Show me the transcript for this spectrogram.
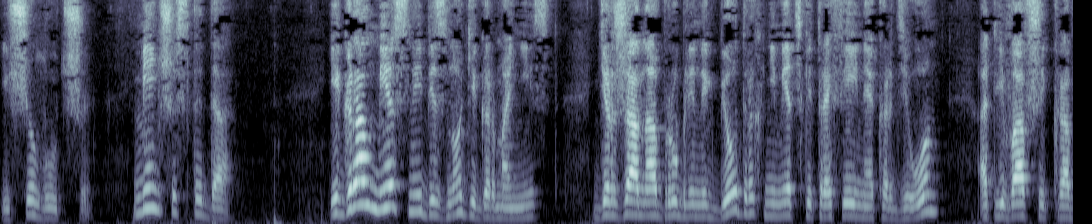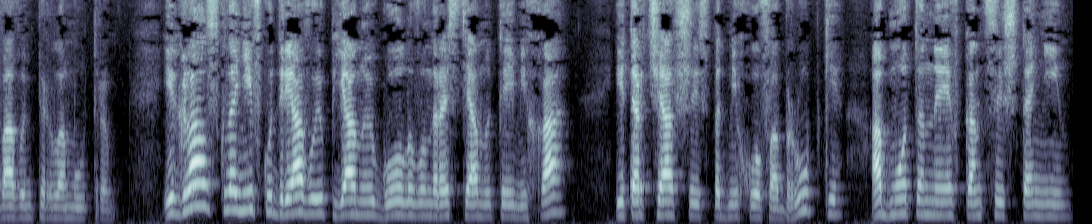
еще лучше, меньше стыда. Играл местный безногий гармонист, держа на обрубленных бедрах немецкий трофейный аккордеон, отливавший кровавым перламутром. Играл, склонив кудрявую пьяную голову на растянутые меха и торчавшие из-под мехов обрубки, обмотанные в концы штанин,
